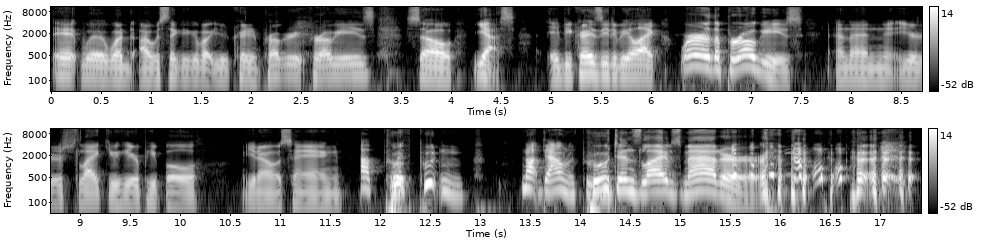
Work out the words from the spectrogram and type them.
it when I was thinking about Ukrainian pierogi- pierogies. So yes, it'd be crazy to be like, "Where are the pierogies?" And then you're just like, you hear people, you know, saying, up Pu- with Putin, not down with Putin. "Putin's lives matter."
